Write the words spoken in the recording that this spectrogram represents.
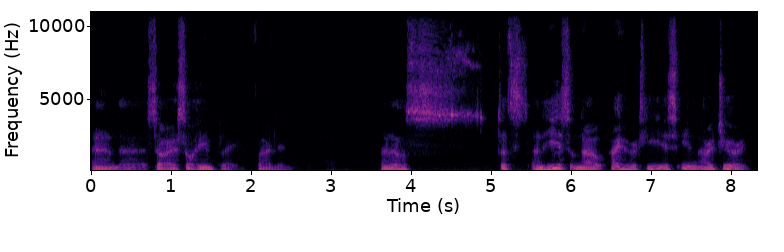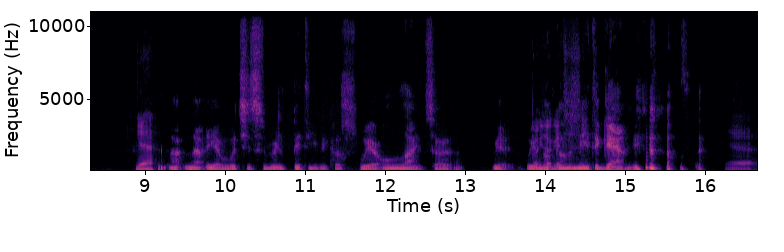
and uh, so I saw him play violin, and that was that's and he is now. I heard he is in our jury. Yeah. Not, not, yeah, which is a real pity because we are online, so we're we're Oh, not going to meet again. Yeah.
